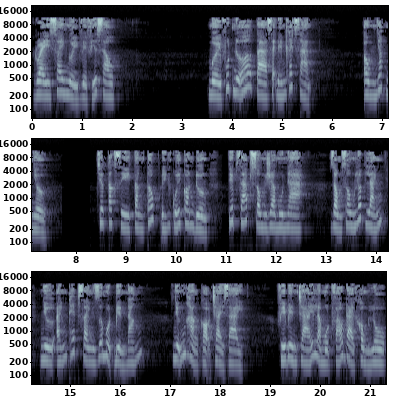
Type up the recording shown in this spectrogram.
Gray xoay người về phía sau. Mười phút nữa ta sẽ đến khách sạn. Ông nhắc nhở. Chiếc taxi tăng tốc đến cuối con đường tiếp giáp sông Jamuna. Dòng sông lấp lánh như ánh thép xanh giữa một biển nắng. Những hàng cọ trải dài. Phía bên trái là một pháo đài khổng lồ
